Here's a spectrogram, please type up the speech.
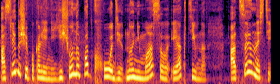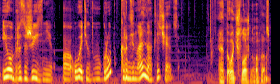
а следующее поколение еще на подходе, но не массово и активно. А ценности и образ жизни э, у этих двух групп кардинально отличаются. Это очень сложный вопрос.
